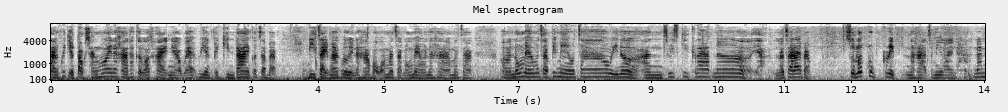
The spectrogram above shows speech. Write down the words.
ร้านก๋วยเตี๋ยวตอกช้างม้อยนะคะ ถ้าเกิดว่าใครเนี่ยแวะเวียนไปกินได้ก็จะแบบดีใจมากเลยนะคะ บอกว่ามาจากน้องแมวนะคะ มาจากน้องแมวมาจากพี่แมวเจ้าอีเนอร์อันสวิสกี้กราดเนอร์อะแล้วจะได้แบบส่วนลดกรุบกริบนะคะ จะมีอะไรนั่น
